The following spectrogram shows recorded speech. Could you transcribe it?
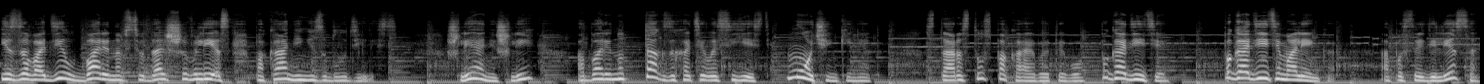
и заводил барина все дальше в лес, пока они не заблудились. Шли они, шли, а барину так захотелось есть, моченьки нет. Староста успокаивает его. «Погодите, погодите маленько!» А посреди леса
